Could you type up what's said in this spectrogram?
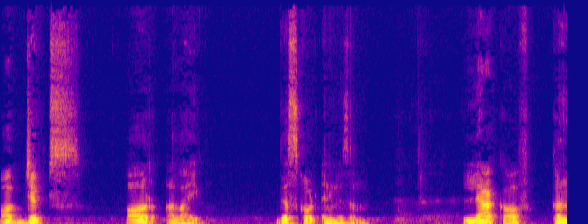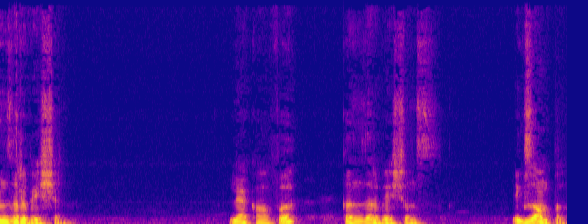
objects are alive that's called animism. Lack of conservation. Lack of uh, conservations. Example.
